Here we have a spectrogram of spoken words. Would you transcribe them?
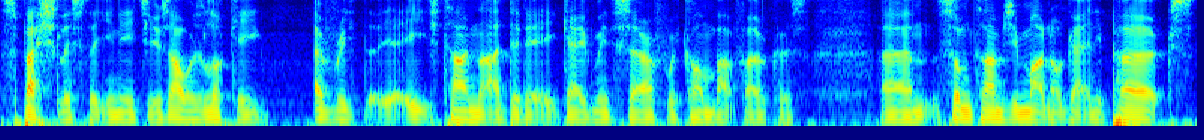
specialist that you need to use. I was lucky every each time that I did it, it gave me Seraph with combat focus. Um, sometimes you might not get any perks.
